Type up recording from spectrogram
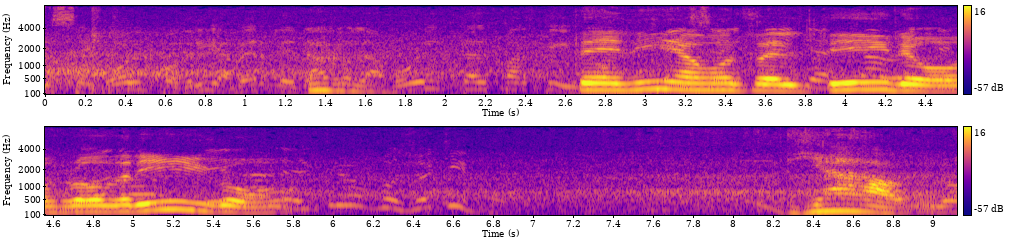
Ese gol podría haberle dado la vuelta al partido. Teníamos el tiro, Rodrigo. Diablo.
